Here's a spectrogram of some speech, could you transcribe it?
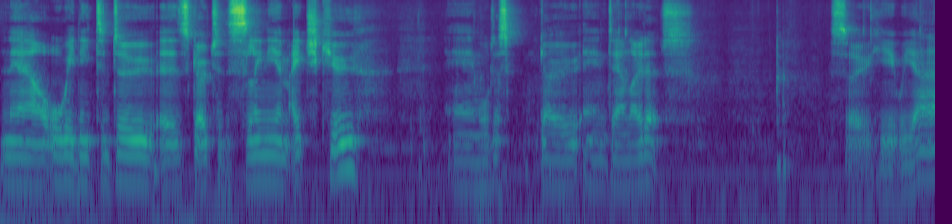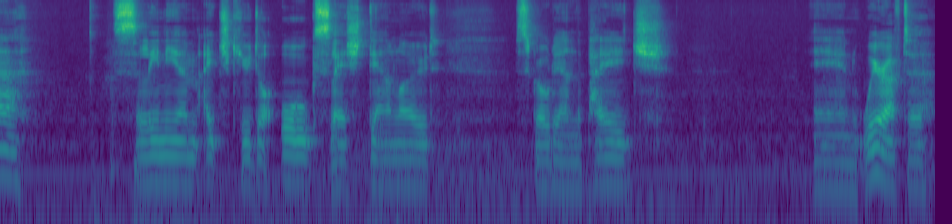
Now, all we need to do is go to the Selenium HQ and we'll just go and download it. So here we are, seleniumhq.org slash download. Scroll down the page and we're after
